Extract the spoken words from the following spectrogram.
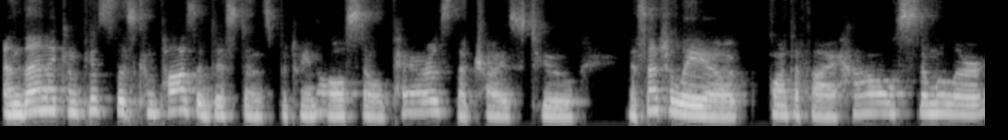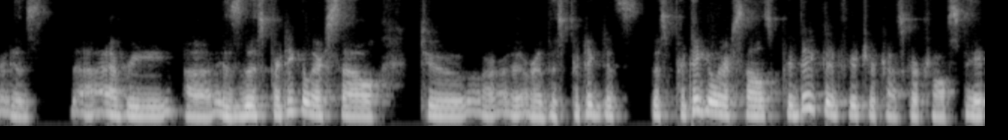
And then it computes this composite distance between all cell pairs that tries to essentially uh, quantify how similar is uh, every uh, is this particular cell to or, or, this predicted this particular cell's predicted future transcriptional state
